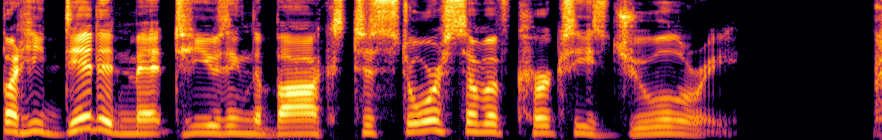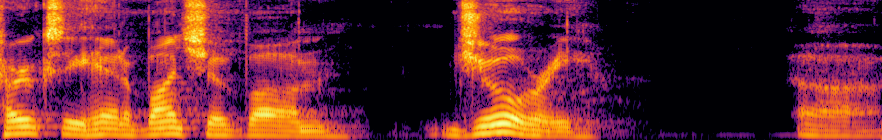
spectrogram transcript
But he did admit to using the box to store some of Kirksey's jewelry. Kirksey had a bunch of um, jewelry uh,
